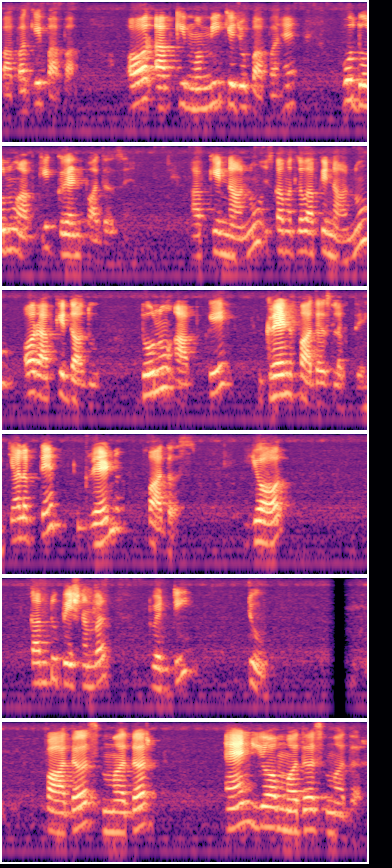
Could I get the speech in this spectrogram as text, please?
पापा के पापा। और आपकी मम्मी के जो पापा हैं, वो दोनों आपके ग्रैंड फादर्स हैं। आपके नानू, इसका मतलब आपके नानू और आपके दादू, दोनों आपके ग्रैंड फादर्स लगते हैं। क्या लगते हैं? Grandfathers your come to page number twenty two father's mother and your mother's mother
